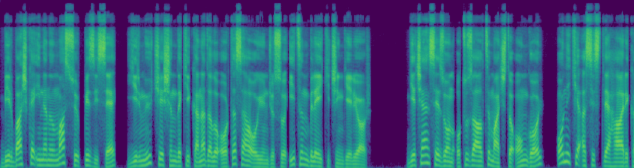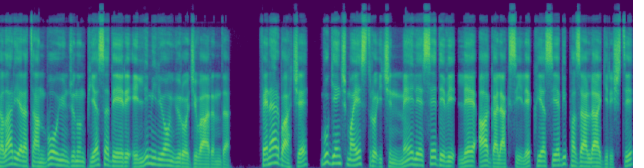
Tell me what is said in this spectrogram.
Bir başka inanılmaz sürpriz ise, 23 yaşındaki Kanadalı orta saha oyuncusu Ethan Blake için geliyor. Geçen sezon 36 maçta 10 gol, 12 asistle harikalar yaratan bu oyuncunun piyasa değeri 50 milyon euro civarında. Fenerbahçe, bu genç maestro için MLS devi LA Galaxy ile kıyasıya bir pazarlığa girişti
